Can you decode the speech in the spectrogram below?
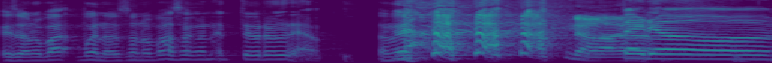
Eso no bueno, eso no pasa con este programa. También- No, no. Pero,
